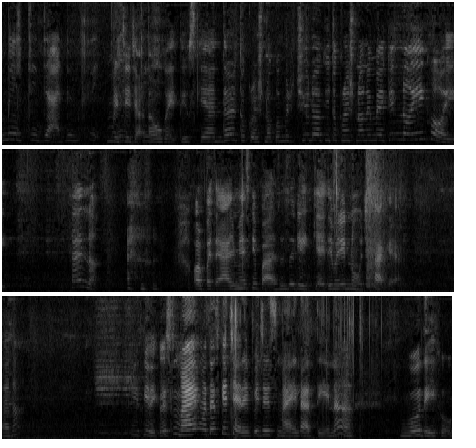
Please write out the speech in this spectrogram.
नहीं तो मिर्ची ज़्यादा हो गई थी उसके अंदर। तो कृष्णा को मिर्ची लगी तो कृष्णा ने मैगी नहीं खाई, है ना? और पता है, आज मैं इसके पास से लेके आई थी, मेरी नोच खा गया, है ना? इसकी देखो स्माइल मतलब इसके चेहरे पे जो स्माइल आती है ना, वो देखो।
